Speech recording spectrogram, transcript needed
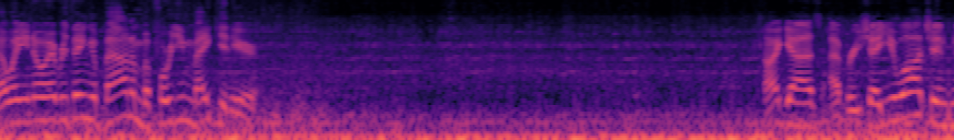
That way you know everything about them before you make it here. All right, guys, I appreciate you watching.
